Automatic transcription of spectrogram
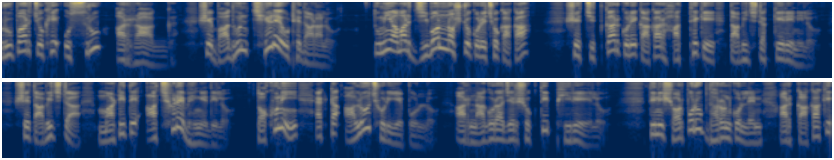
রূপার চোখে অশ্রু আর রাগ। সে বাঁধন ছেড়ে উঠে দাঁড়াল। তুমি আমার জীবন নষ্ট করেছ, কাকা। সে চিৎকার করে কাকার হাত থেকে তাবিজটা কেড়ে নিল। সে তাবিজটা মাটিতে আছড়ে ভেঙে দিল। তখনই একটা আলো ছড়িয়ে পড়ল আর নাগরাজের শক্তি ফিরে এলো। তিনি সর্পরূপ ধারণ করলেন আর কাকাকে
